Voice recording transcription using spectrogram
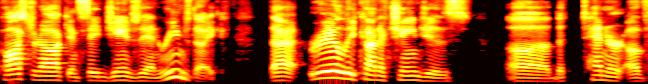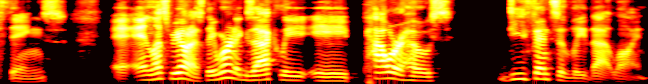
Pastrnak and say James Van Riemsdyk, that really kind of changes uh, the tenor of things. And let's be honest, they weren't exactly a powerhouse defensively, that line.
